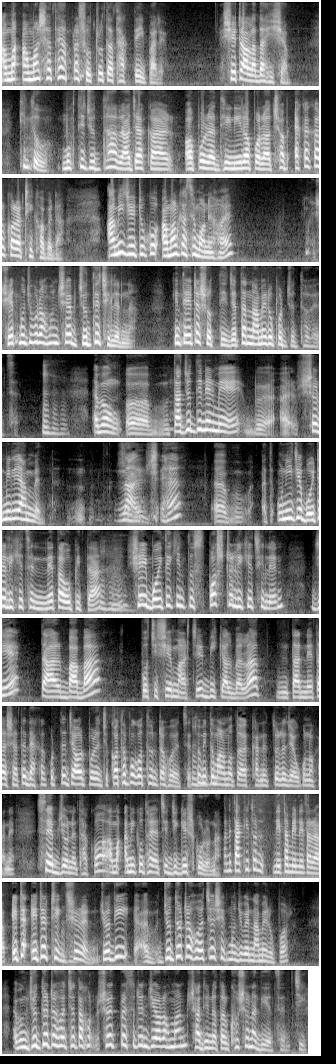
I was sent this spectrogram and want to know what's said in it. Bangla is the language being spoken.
আমা- আমার সাথে আপনার শত্রুতা থাকতেই পারে। সেটা আলাদা হিসাব। কিন্তু মুক্তিযোদ্ধা রাজাকার অপরাধী নিরপরাধ সব একাকার করা ঠিক হবে না। আমি যেটুকু আমার কাছে মনে হয় শেখ মুজিবুর রহমান সাহেব যুদ্ধে ছিলেন না। কিন্তু এটা সত্যি যে তার নামের উপর যুদ্ধ হয়েছে। এবং তাজউদ্দিনের মেয়ে শর্মিলি আহমেদ। না হ্যাঁ? উনি যে বইটা লিখেছেন নেতা ও পিতা সেই বইতে কিন্তু স্পষ্ট লিখেছিলেন যে তার বাবা পঁচিশে মার্চের বিকালবেলা তার নেতার সাথে দেখা করতে যাওয়ার পরে যে কথোপকথনটা হয়েছে তুমি তোমার মতো একখানে চলে যাও কোনোখানে সেফ জোনে থাকো আমা- কোথায় আছি জিজ্ঞেস করো না। মানে তাকে তো নেতা মেনে তারা এটা এটা ঠিক শুনেন যদি যুদ্ধটা হয়েছে শেখ মুজিবের নামের উপর এবং যুদ্ধটা হয়েছে তখন শহীদ প্রেসিডেন্ট জিয়াউর রহমান স্বাধীনতার ঘোষণা দিয়েছেন। জি।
